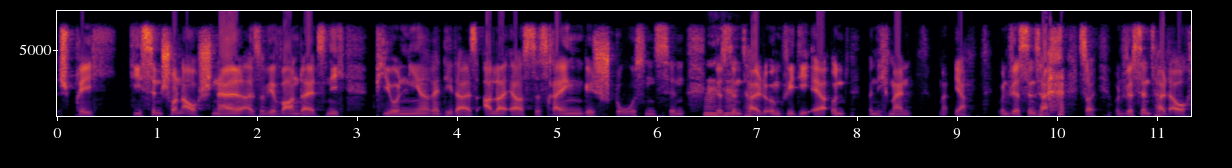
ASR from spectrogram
sprich, die sind schon auch schnell. Also wir waren da jetzt nicht Pioniere, die da als allererstes reingestoßen sind. Mhm. Wir sind halt irgendwie die er und und ich meine, ja, und wir sind halt, sorry, und wir sind halt auch,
